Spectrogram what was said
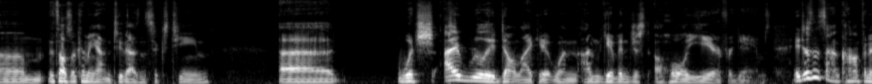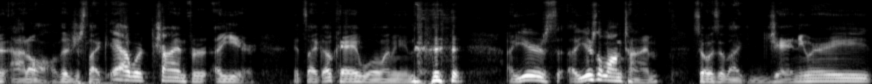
Um, it's also coming out in 2016. Uh, which I really don't like it when I'm given just a whole year for games. It doesn't sound confident at all. They're just like, yeah, we're trying for a year. It's like, okay, well, I mean, a year's a year's a long time. So is it like January,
